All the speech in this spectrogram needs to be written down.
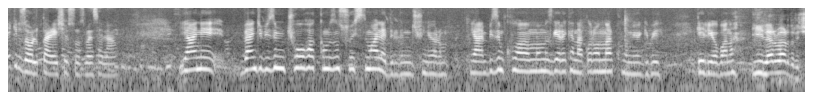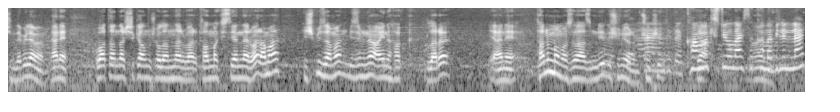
Ne gibi zorluklar yaşıyorsunuz mesela? Yani bence bizim çoğu hakkımızın suistimal edildiğini düşünüyorum. Yani bizim kullanmamız gereken hakları onlar kullanıyor gibi geliyor bana. İyiler vardır içinde bilemem. Yani vatandaşlık almış olanlar var, kalmak isteyenler var ama hiçbir zaman bizimle aynı haklara yani tanınmaması lazım diye düşünüyorum. Çünkü Bence de. Kalmak Ya, istiyorlarsa aynen. kalabilirler.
